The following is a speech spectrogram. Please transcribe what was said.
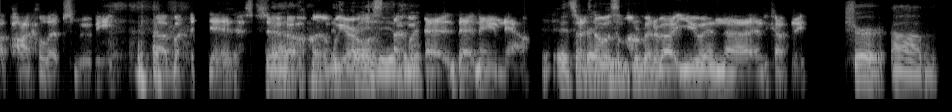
apocalypse movie, uh, but they did. So yeah, we are crazy, all stuck with that, that, name now. It's so crazy. tell us a little bit about you and, uh, and the company. Sure. Um,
